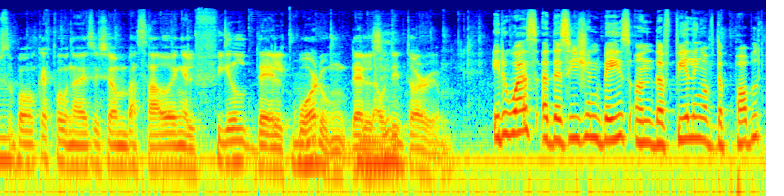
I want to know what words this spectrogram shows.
supongo que fue una decisión basado en el feel del quórum del auditorium. It was a decision based on the feeling of the public.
